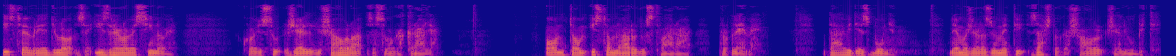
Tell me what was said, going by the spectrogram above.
Isto je vrijedilo za Izraelove sinove, koji su željeli Šaula za svoga kralja. On tom istom narodu stvara probleme. David je zbunjen. Ne može razumjeti zašto ga Šaul želi ubiti.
